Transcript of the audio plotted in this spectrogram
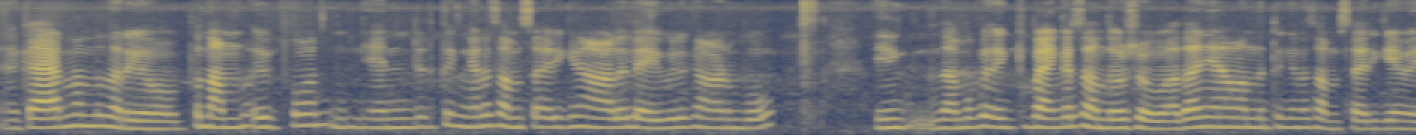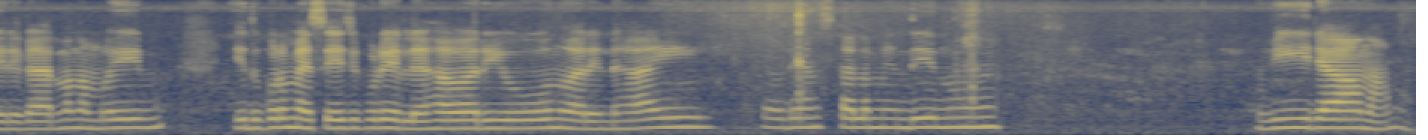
കാരണം എന്താണെന്നറിയോ? ഇപ്പം നമ്മ ഇപ്പോൾ എന്റെ അടുത്ത് ഇങ്ങനെ സംസാരിക്കുന്ന ആൾ ലൈവിൽ കാണുമ്പോൾ എനിക്ക് നമുക്ക് എനിക്ക് ഭയങ്കര സന്തോഷമാവും അതാണ് ഞാൻ വന്നിട്ട് ഇങ്ങനെ സംസാരിക്കാൻ വരിക. കാരണം നമ്മൾ ഈ ഇത് കൂടെ മെസ്സേജ് കൂടെ അല്ലേ? ഹവ് ആർ യു എന്ന് പറയുന്നുണ്ട് ഹായ് എവിടെയാണ് സ്ഥലം? എന്ത് ചെയ്യുന്നു? വീര എന്നാണോ?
